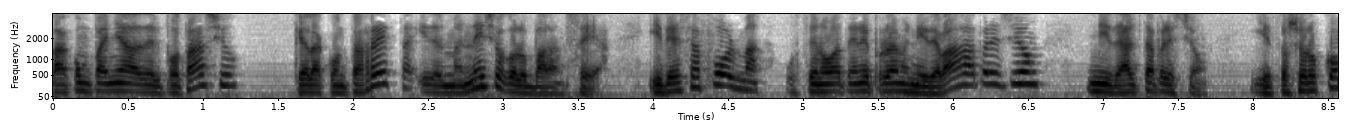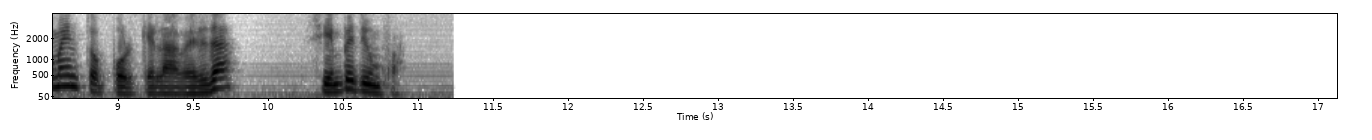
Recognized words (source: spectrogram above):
va acompañada del potasio, que la contrarresta, y del magnesio, que los balancea. Y de esa forma usted no va a tener problemas ni de baja presión ni de alta presión. Y esto se los comento porque la verdad siempre triunfa.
